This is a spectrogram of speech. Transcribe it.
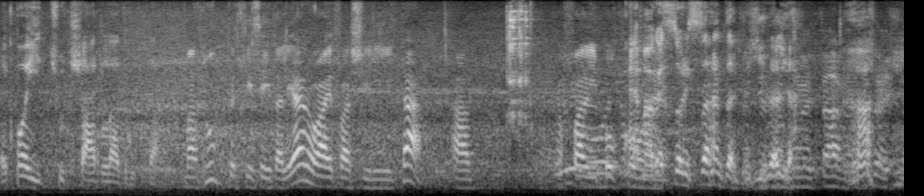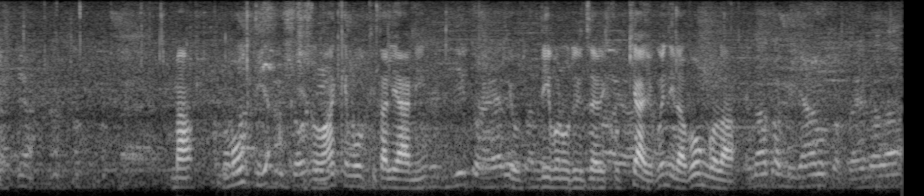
e poi ciucciarla tutta. Ma tu perché sei italiano hai facilità a, a fare il Eh ma boccone, questo ristorante è per gli italiani. napoletano, non sei italiano. Ma molti, ci sono anche molti italiani che devono utilizzare il cucchiaio, quindi la vongola è andato a Milano per prenderla.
